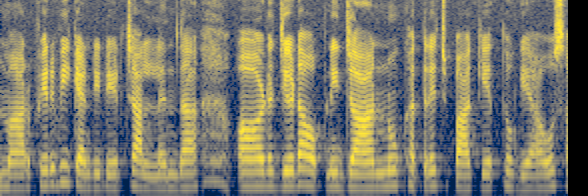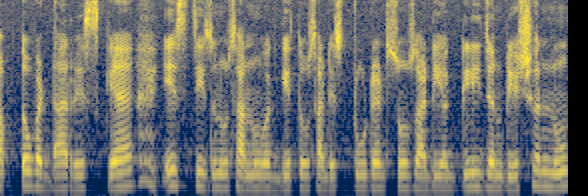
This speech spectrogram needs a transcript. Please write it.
ਮਾਰ ਫਿਰ ਵੀ ਕੈਂਡੀਡੇਟ ਚੱਲ ਲੈਂਦਾ ਔਰ ਜਿਹੜਾ ਉਹ ਆਪਣੀ ਜਾਨ ਨੂੰ ਖਤਰੇ 'ਚ ਪਾ ਕੇ ਇੱਥੋਂ ਗਿਆ, ਉਹ ਸਭ ਤੋਂ ਵੱਡਾ ਰਿਸਕ ਹੈ। ਇਸ ਚੀਜ਼ ਨੂੰ ਸਾਨੂੰ ਅੱਗੇ ਤੋਂ ਸਾਡੇ ਸਟੂਡੈਂਟਸ ਨੂੰ, ਸਾਡੀ ਅਗਲੀ ਜਨਰੇਸ਼ਨ ਨੂੰ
